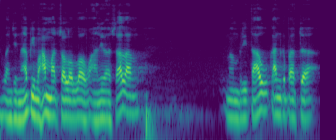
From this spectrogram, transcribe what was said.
Kanjeng Nabi Muhammad Wasallam memberitahukan kepada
